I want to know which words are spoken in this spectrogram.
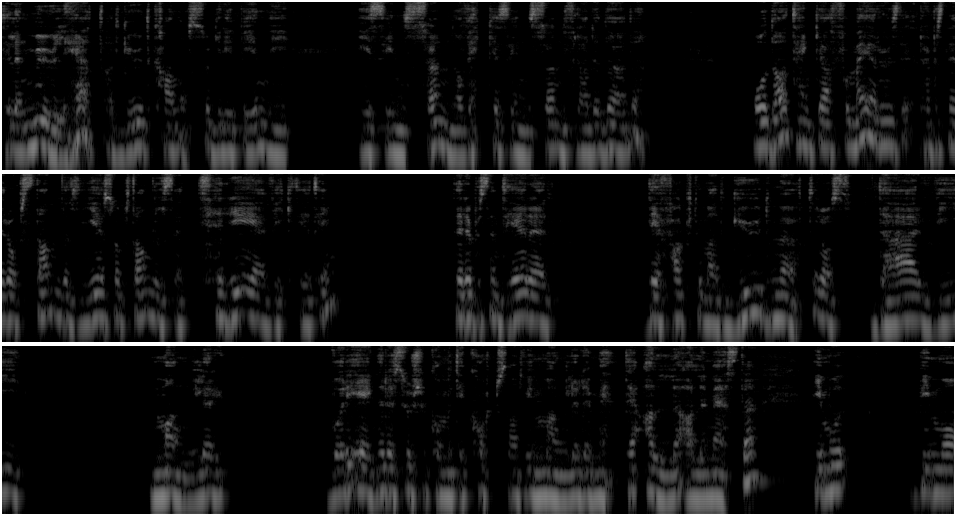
til en mulighet at Gud kan også gripe inn i, i sin sønn og vekke sin sønn fra det døde. Og da tenker jeg at for meg representerer oppstandelsen, Jesu oppstandelse tre viktige ting. Det representerer det faktum at Gud møter oss der vi mangler Våre egne ressurser kommer til kort, sånn at vi mangler det, det aller, aller meste. Vi må, vi må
